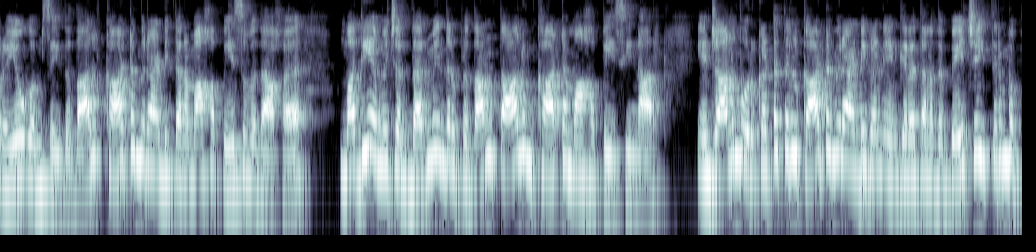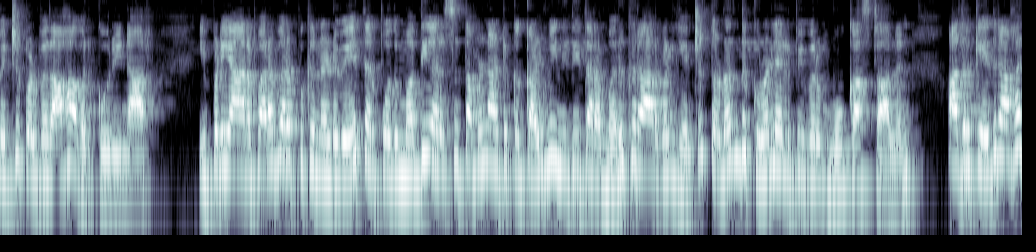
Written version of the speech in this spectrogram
பிரயோகம் செய்ததால் காட்டுமிராண்டித்தனமாக பேசுவதாக மத்திய அமைச்சர் தர்மேந்திர பிரதான் தானும் காட்டமாக பேசினார். என்றாலும் ஒரு கட்டத்தில் காட்டுமிராண்டிகள் என்கிற தனது பேச்சை திரும்ப பெற்றுக்கொள்வதாக அவர் கூறினார். இப்படியான பரபரப்புக்கு நடுவே தற்போது மத்திய அரசு தமிழ்நாட்டுக்கு கல்வி நிதி தர மறுக்கிறார்கள் என்று தொடர்ந்து குரல் எழுப்பி வரும் மு ஸ்டாலின் அதற்கு எதிராக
